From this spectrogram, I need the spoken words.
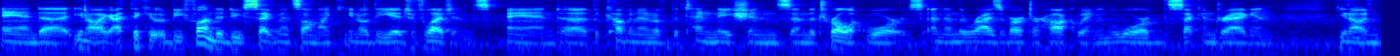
And uh, you know I, I think it would be fun to do segments on like you know the Age of Legends and uh, the Covenant of the Ten Nations and the Trolloc Wars and then the Rise of Arthur Hawkwing and the War of the Second Dragon, you know, and,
